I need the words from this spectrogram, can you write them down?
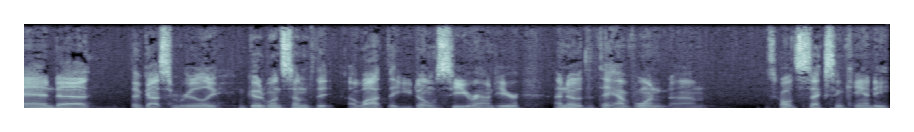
and uh, they've got some really good ones. Some that a lot that you don't see around here. I know that they have one. Um, it's called Sex and Candy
